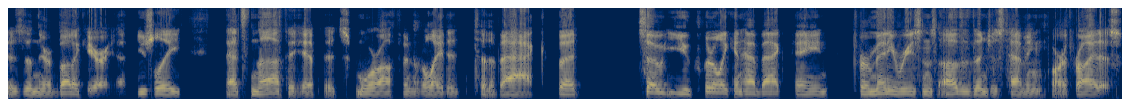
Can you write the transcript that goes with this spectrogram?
as in their buttock area. Usually, that's not the hip. It's more often related to the back. But so you clearly can have back pain for many reasons other than just having arthritis.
